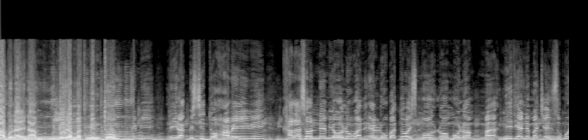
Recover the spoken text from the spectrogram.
aagunayna liirammat min xoom liiraphisittoo habeebi kalasonnem yooluwan erluu baxoo ismoonoo mula miidiyanne maceensumuu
